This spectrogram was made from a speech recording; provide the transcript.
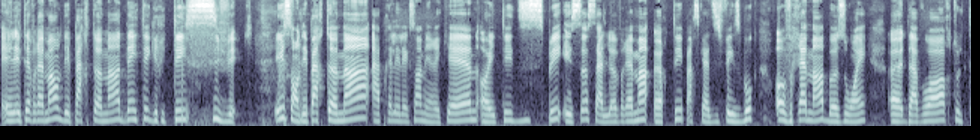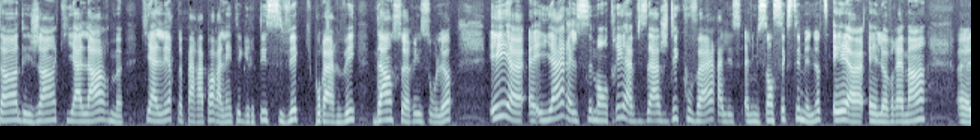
elle était vraiment au département d'intégrité civique. Et son département, après l'élection américaine, a été dissipé et ça, ça l'a vraiment heurté parce qu'elle dit Facebook a vraiment besoin euh, d'avoir tout le temps des gens qui alarment, qui alertent par rapport à l'intégrité civique qui pourrait arriver dans ce réseau-là. Et euh, hier, elle s'est montrée à visage découvert à l'é- à l'émission 60 Minutes et euh, elle a vraiment euh,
